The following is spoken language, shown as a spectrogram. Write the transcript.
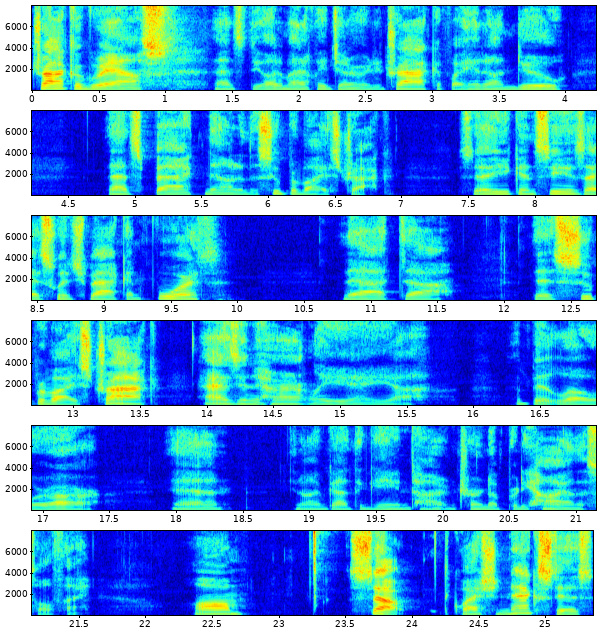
tracker graphs. That's the automatically generated track. If I hit undo, that's back now to the supervised track. So you can see as I switch back and forth that uh, this supervised track has inherently a, uh, a bit lower R. And, you know, I've got the gain turned up pretty high on this whole thing. Um, so the question next is,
